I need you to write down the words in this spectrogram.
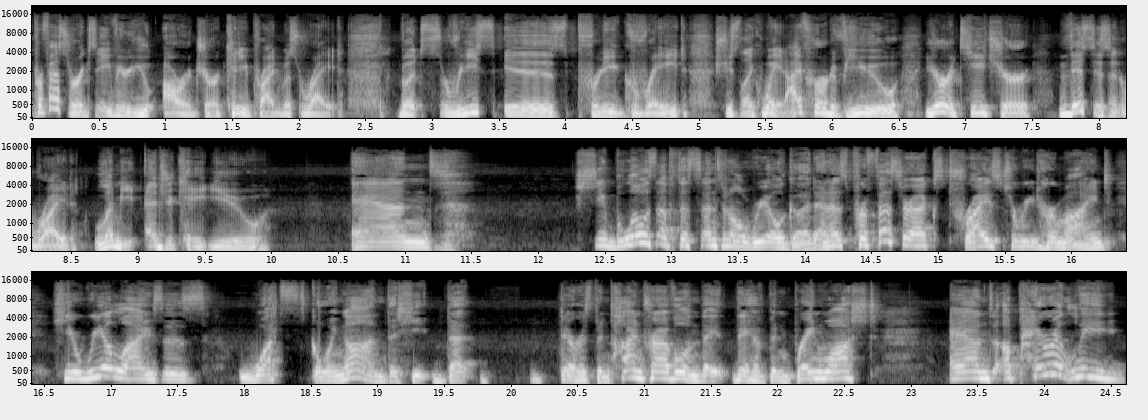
Professor Xavier, you are a jerk. Kitty Pryde was right. But Cerise is pretty great. She's like, wait, I've heard of you. You're a teacher. This isn't right. Let me educate you. And she blows up the Sentinel real good, and as Professor X tries to read her mind, he realizes what's going on, that he that there has been time travel and they, they have been brainwashed, and apparently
